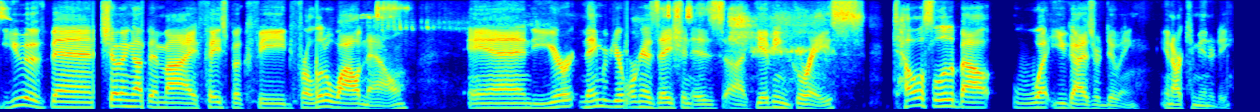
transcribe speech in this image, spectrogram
you have been showing up in my Facebook feed for a little while now. And your name of your organization is uh, Giving Grace. Tell us a little about what you guys are doing in our community.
